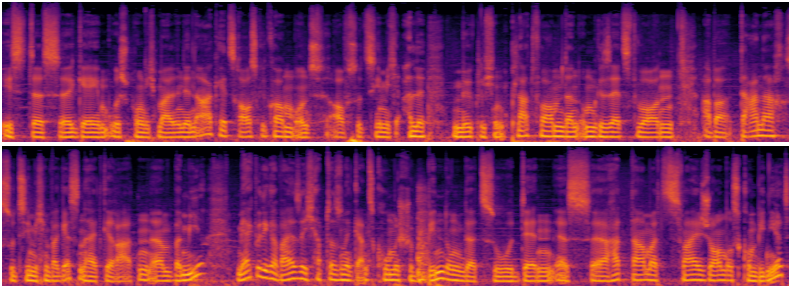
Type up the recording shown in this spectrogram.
ist das äh, Game ursprünglich mal in den Arcades rausgekommen und auf so ziemlich alle möglichen Plattformen dann umgesetzt worden, aber danach so ziemlich in Vergessenheit geraten. Ähm, bei mir, merkwürdigerweise, ich habe da so eine ganz komische Bindung dazu, denn es äh, hat damals zwei Genres kombiniert,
